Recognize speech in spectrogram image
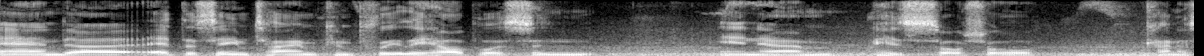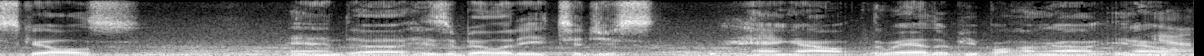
and uh, at the same time completely helpless in in um, his social kind of skills and uh, his ability to just hang out the way other people hung out you know Yeah.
